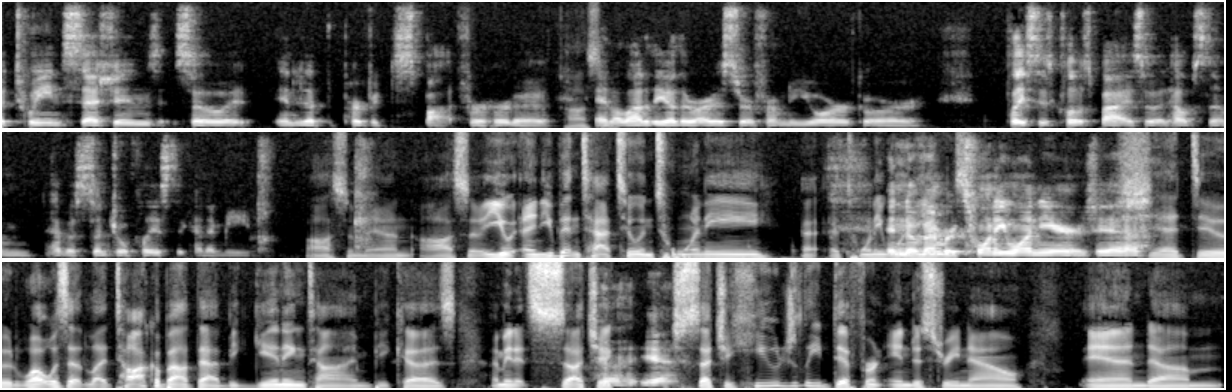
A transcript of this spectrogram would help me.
between sessions, so it ended up the perfect spot for her to. Awesome. And a lot of the other artists are from New York or places close by, so it helps them have a central place to kind of meet. Awesome, man. Awesome. You and you've been tattooing twenty uh, uh twenty one. In November, years? twenty one years. Yeah. Shit, dude. What was it like? Talk about that beginning time because I mean it's such a uh, yeah. such a hugely different industry now, and um,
